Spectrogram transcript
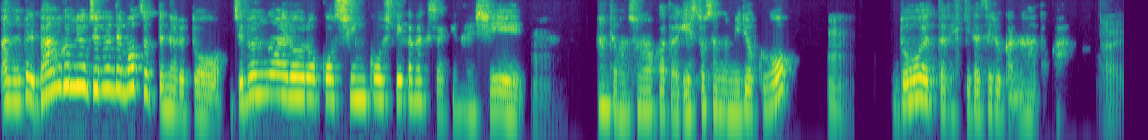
あの、やっぱり番組を自分で持つってなると、自分がいろいろこう進行していかなくちゃいけないし、うん。なんていうかな、その方、ゲストさんの魅力をうん。どうやったら引き出せるかなとか、はい。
